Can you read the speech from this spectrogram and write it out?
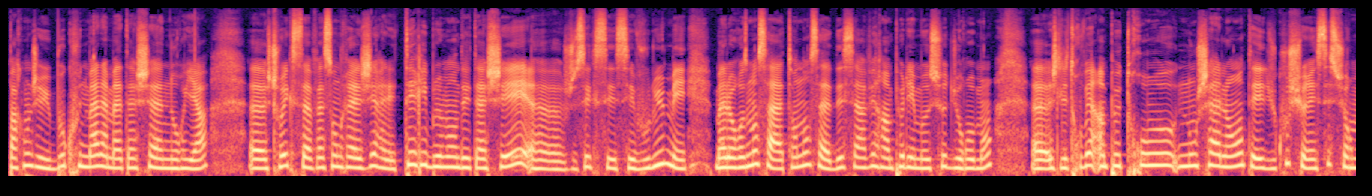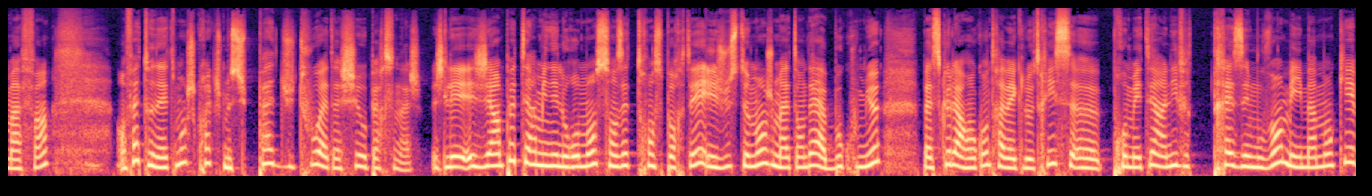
par contre, j'ai eu beaucoup de mal à m'attacher à Nouria. Euh, je trouvais que sa façon de réagir, elle est terriblement détachée. Euh, je sais que c'est, c'est voulu, mais malheureusement, ça a tendance à desservir un peu l'émotion du roman. Euh, je l'ai trouvée un peu trop nonchalante et du coup, je suis restée sur ma faim. En fait, honnêtement, je crois que je me suis pas du tout attachée au personnage. J'ai un peu terminé le roman sans être transportée et justement, je m'attendais à beaucoup mieux parce que la rencontre avec l'autrice euh, promettait un livre très émouvant, mais il m'a manqué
